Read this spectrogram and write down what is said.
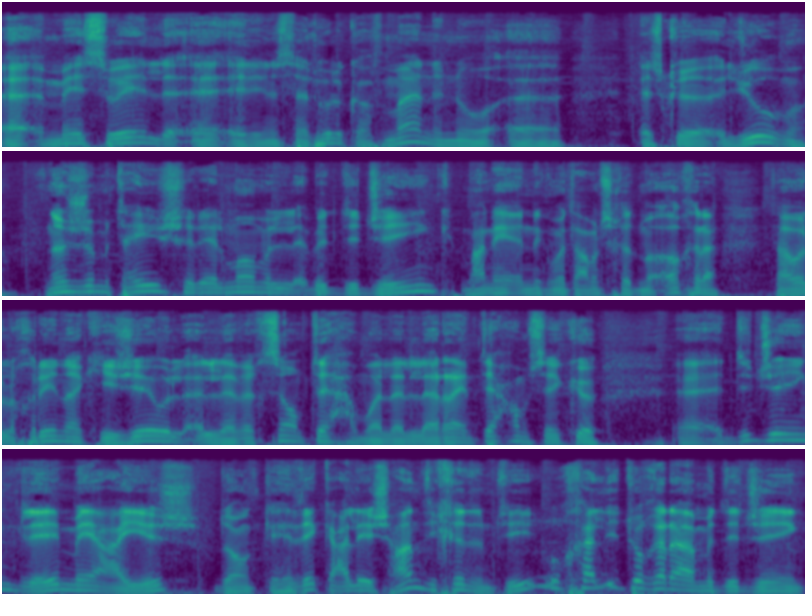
آه، mais سؤال آه، اللي نساله لك عثمان إنه آه، est-ce que اليوم تنجم تعيش réellement بال- بال DJing معناها إنك ما تعملش خدمة أخرى. تاع الأخرين كي جاو ال version تاعهم ولا الرأي تاعهم c'est que DJing لا ما يعيش؟ donc هذاك علاش عندي خدمتي وخليته غرام ال DJing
